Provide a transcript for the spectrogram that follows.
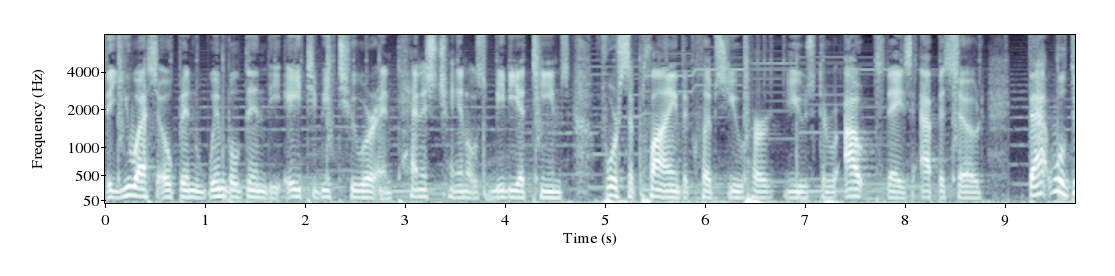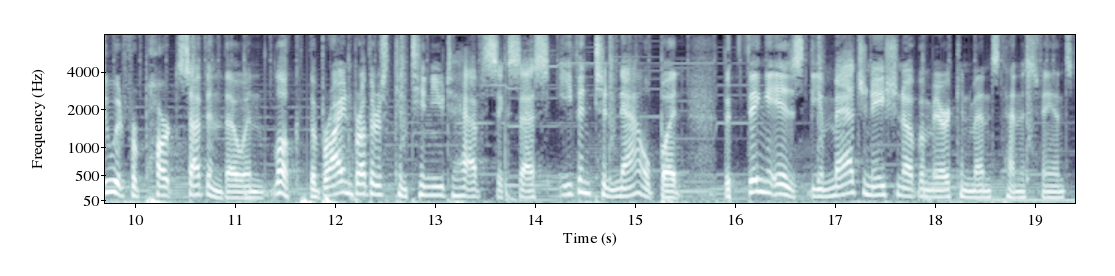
the US Open, Wimbledon, the ATP Tour, and Tennis Channel's media teams for supplying the clips you heard used throughout today's episode that will do it for part seven, though. And look, the Bryan brothers continue to have success even to now, but the thing is, the imagination of American men's tennis fans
